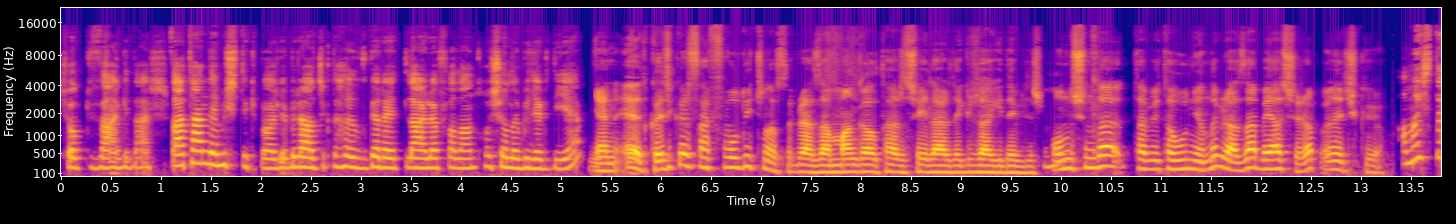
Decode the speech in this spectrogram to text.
Çok güzel gider. Zaten demiştik böyle birazcık daha ızgara etlerle falan hoş olabilir diye. Yani evet kalecik karısı hafif olduğu için aslında biraz daha mangal tarzı şeylerde güzel gidebilir. Hı. Onun dışında tabii tavuğun yanında biraz daha beyaz şarap öne çıkıyor. Ama işte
